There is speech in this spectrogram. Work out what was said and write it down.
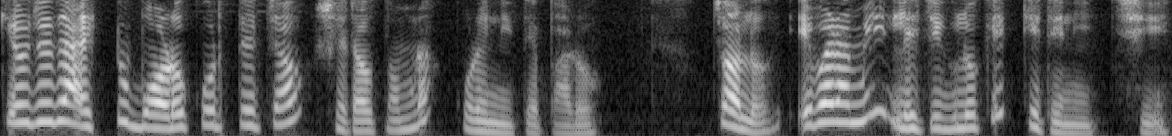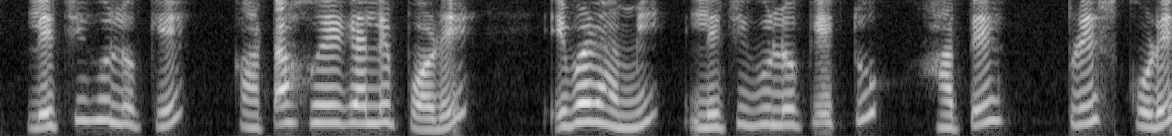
কেউ যদি আরেকটু বড় করতে চাও, সেটাও তোমরা করে নিতে পারো। চলো, এবার আমি লেচিগুলোকে কেটে নিচ্ছি। লেচিগুলোকে কাটা হয়ে গেলে পরে এবার আমি লেচিগুলোকে একটু হাতে প্রেস করে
